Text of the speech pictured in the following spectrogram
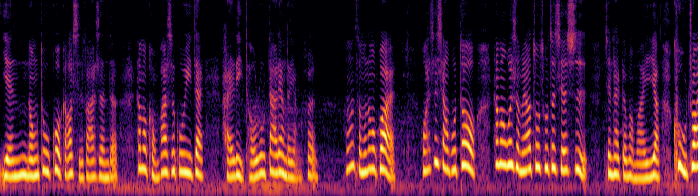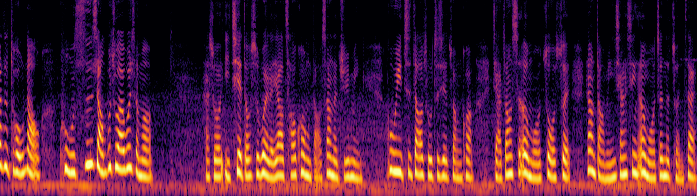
盐浓度过高时发生的，他们恐怕是故意在海里投入大量的养分。嗯，怎么那么怪？我还是想不透，他们为什么要做出这些事？健太跟妈妈一样，苦抓着头脑，苦思想不出来为什么。他说，一切都是为了要操控岛上的居民，故意制造出这些状况，假装是恶魔作祟，让岛民相信恶魔真的存在。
